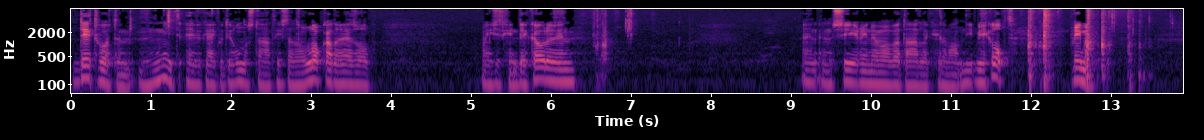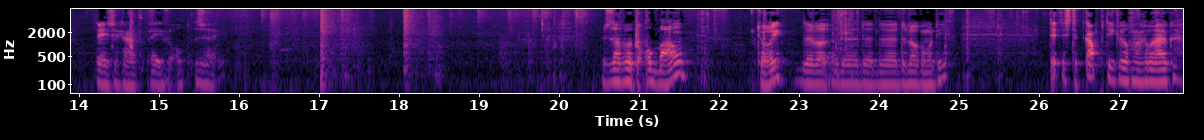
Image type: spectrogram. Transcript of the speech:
dit wordt hem niet. Even kijken wat hieronder staat. Hier staat een lokadres op. Maar hier zit geen decoder in. En een serienummer wat dadelijk helemaal niet meer klopt. Prima. Deze gaat even opzij. Dus dat wordt de opbouw. Sorry, de, de, de, de, locomotief. Dit is de kap die ik wil gaan gebruiken.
